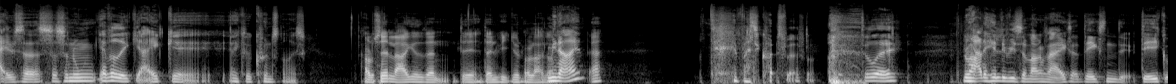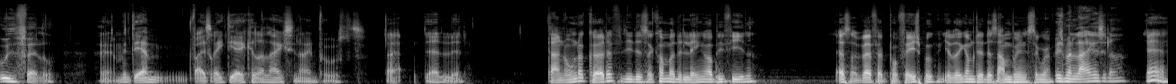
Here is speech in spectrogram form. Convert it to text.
ej, så, så, så nogle, jeg ved ikke, jeg er ikke, øh, jeg er ikke så kunstnerisk. Har du selv liket den, det, den video, du har op? Min egen? Ja. Det er faktisk et godt spørgsmål. det ved jeg ikke. Nu har det heldigvis så mange likes, og det er ikke, sådan, det, det er ikke udfaldet. Øh, men det er faktisk rigtig akavet at like sin egen post. Ja, det er det lidt. Der er nogen, der gør det, fordi det så kommer det længere op i feedet. Altså i hvert fald på Facebook. Jeg ved ikke, om det er det samme på Instagram. Hvis man liker sit eget. Ja, ja.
